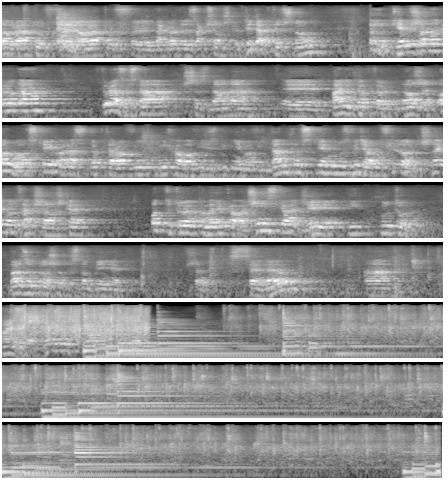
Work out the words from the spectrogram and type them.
laureatów, laureatów Nagrody za książkę dydaktyczną. Pierwsza nagroda, która została przyznana y, pani doktor Norze Orłowskiej oraz doktorowi Michałowi Zbigniewowi Dankowskiemu z Wydziału Filologicznego za książkę pod tytułem Ameryka Łacińska, dzieje i kultura. Bardzo proszę o wystąpienie przed scenę. A. Thank Mm-hmm.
